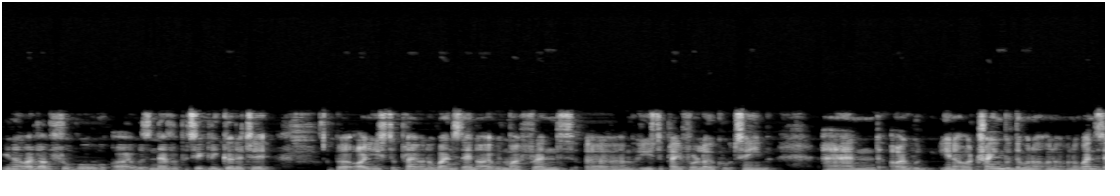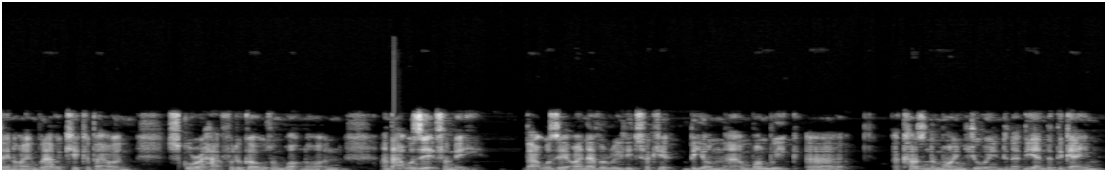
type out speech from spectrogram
you know, I love football. I was never particularly good at it, but I used to play on a Wednesday night with my friends um, who used to play for a local team, and I would, you know, I train with them on a, on a, on a Wednesday night and would have a kick about and score a hat for the goals and whatnot, and and that was it for me. That was it. I never really took it beyond that. And one week, uh, a cousin of mine joined, and at the end of the game,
